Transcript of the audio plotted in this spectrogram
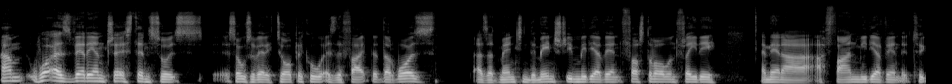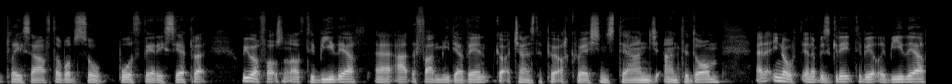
Um, what is very interesting, so it's it's also very topical, is the fact that there was, as I'd mentioned, the mainstream media event first of all on Friday, and then a, a fan media event that took place afterwards. So both very separate. We were fortunate enough to be there uh, at the fan media event, got a chance to put our questions to Ange and to Dom, and you know, and it was great to be able to be there.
